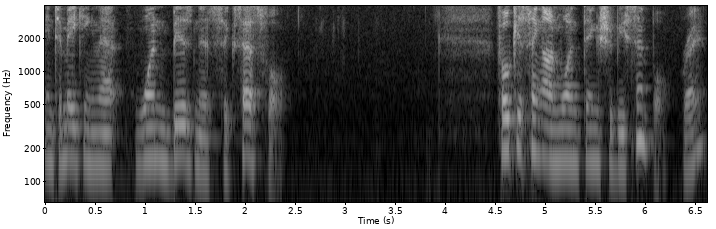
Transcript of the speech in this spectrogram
into making that one business successful. Focusing on one thing should be simple, right?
